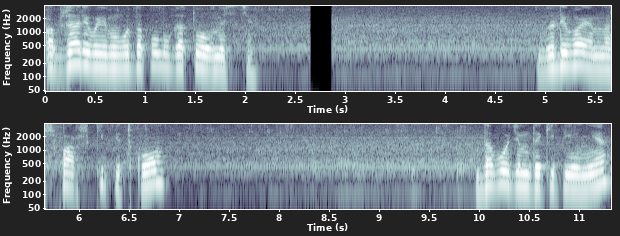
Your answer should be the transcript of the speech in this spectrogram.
Обжариваем его до полуготовности. Заливаем наш фарш кипятком доводим до кипения.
